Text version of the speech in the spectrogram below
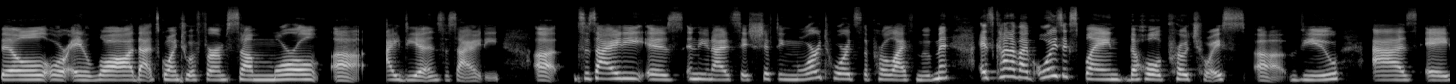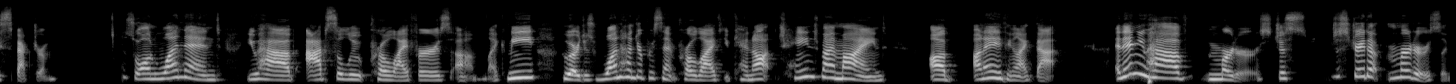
bill or a law that's going to affirm some moral uh, idea in society. Uh, society is in the United States shifting more towards the pro life movement. It's kind of, I've always explained the whole pro choice uh, view as a spectrum. So, on one end, you have absolute pro lifers um, like me who are just 100% pro life. You cannot change my mind uh, on anything like that. And then you have murderers, just just straight up murders, like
